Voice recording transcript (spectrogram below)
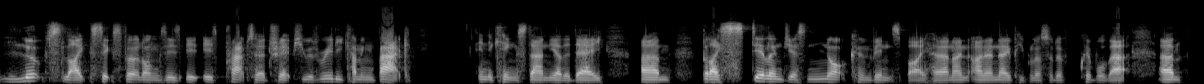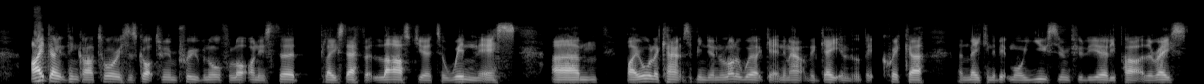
looks like six furlongs is, is, is perhaps her trip. She was really coming back in the King's Stand the other day. Um, but I still am just not convinced by her, and I, and I know people are sort of quibble that. Um, I don't think Artorius has got to improve an awful lot on his third placed effort last year to win this. Um, by all accounts, have been doing a lot of work getting him out of the gate a little bit quicker and making a bit more use of him through the early part of the race.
